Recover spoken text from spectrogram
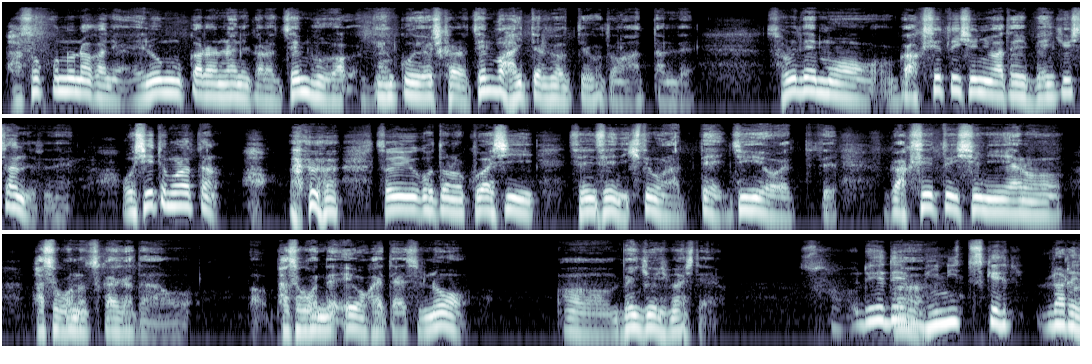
パソコンの中には絵の具から何から全部、原稿用紙から全部入ってるぞっていうことがあったんで、それでもう学生と一緒に私勉強したんですね。教えてもらったの。そういうことの詳しい先生に来てもらって、授業をやってて、学生と一緒にあの、パソコンの使い方を、パパソコンで絵を描いたりするのを、うん勉強しましたよ。それで身につけられ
